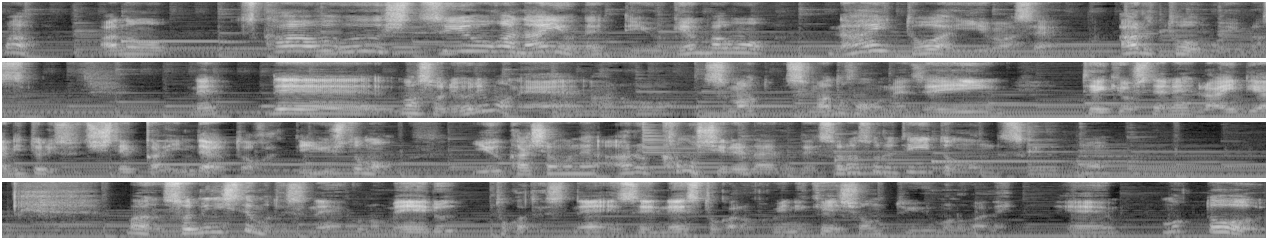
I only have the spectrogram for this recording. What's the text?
まあ、あの、使う必要がないよねっていう現場もないとは言えません。あると思います。ね、で、まあ、それよりもね、あのスマスマートフォンをね、全員提供してね、LINE でやり取りしてるからいいんだよとかっていう人も、いう会社もね、あるかもしれないので、それはそれでいいと思うんですけれども、まあ、それにしてもですね、このメールとかですね、SNS とかのコミュニケーションというものがね、えー、もっと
